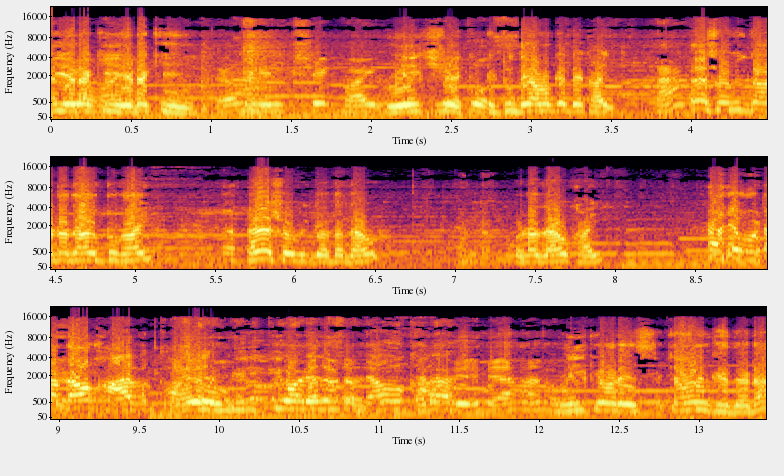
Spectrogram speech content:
কি এটা কি এটা কি? মিল্ক শেক ভাই মিল্ক একটু দে আমাকে দেখাই। হ্যাঁ? সবিক দা ওটা দাও একটু খাই। হ্যাঁ সবিক দা ওটা দাও। ওটা দাও খাই। আরে ওটা দাও খাবে। মিল্কি অরেঞ্জ ওটা দাও খাবে। মিল্কি অরেঞ্জ কেমন খেতে এটা?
